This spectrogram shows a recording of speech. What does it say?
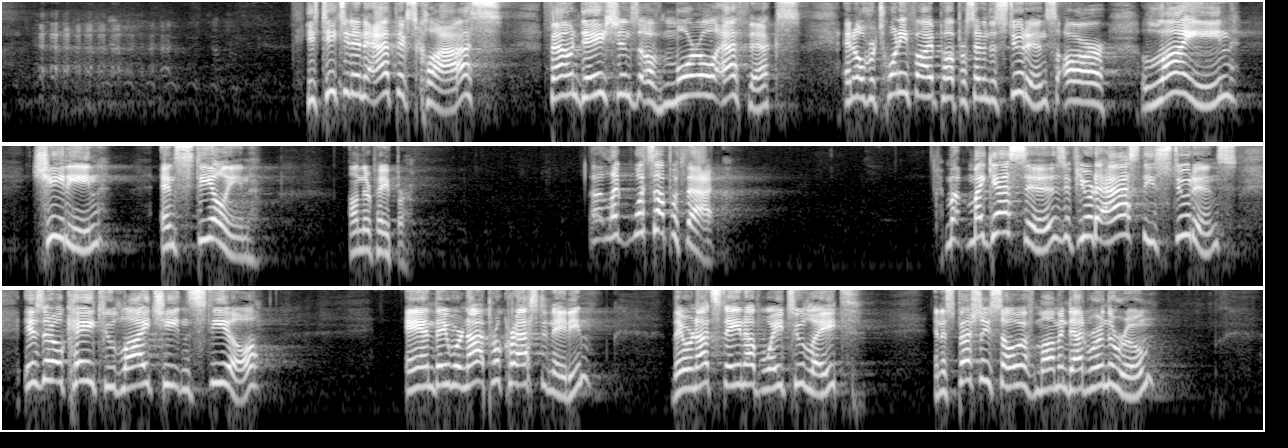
He's teaching an ethics class, foundations of moral ethics, and over 25% of the students are lying, cheating, and stealing on their paper. Uh, like, what's up with that? My, my guess is if you were to ask these students, is it okay to lie, cheat, and steal? And they were not procrastinating, they were not staying up way too late, and especially so if mom and dad were in the room,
